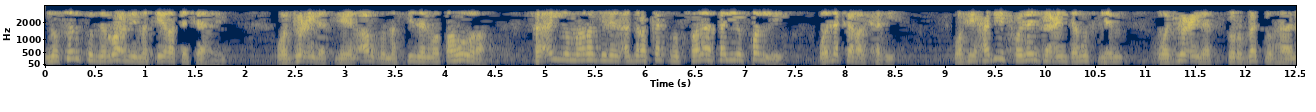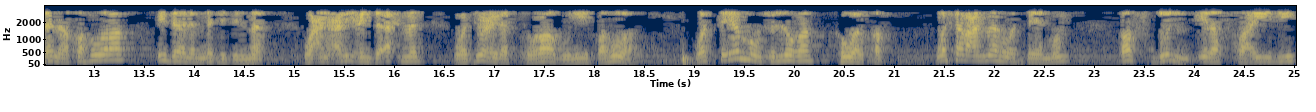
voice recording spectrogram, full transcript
نصرت بالرعب مسيرة شهر وجعلت لي الأرض مسجدا وطهورا فأيما رجل أدركته الصلاة فليصلي وذكر الحديث. وفي حديث حذيفة عند مسلم وجعلت تربتها لنا طهورا إذا لم نجد الماء. وعن علي عند أحمد وجعل التراب لي طهورا. والتيمم في اللغة هو القصد. وشرعا ما هو التيمم؟ قصد إلى الصعيد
